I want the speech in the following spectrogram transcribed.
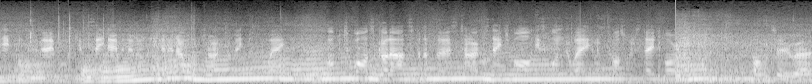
keep up to date, but we can see David and Ali getting out on track to make his way up towards Goddard's for the first time. Stage 4 is underway, and of course with stage 4 On to uh,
